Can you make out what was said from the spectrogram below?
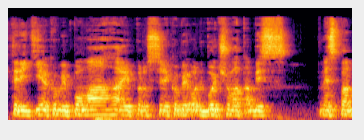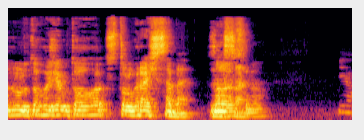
který ti jakoby pomáhají prostě jakoby odbočovat, abys nespadnul do toho, že u toho stolu hraješ sebe. No, Zase. jasně, no. Jo.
